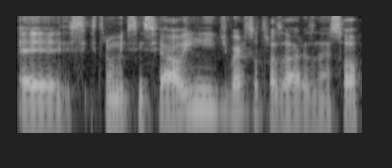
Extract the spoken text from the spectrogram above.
É extremamente essencial e em diversas outras áreas, né? Só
